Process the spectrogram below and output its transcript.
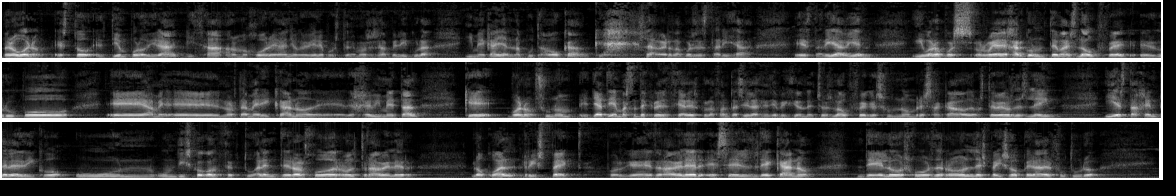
Pero bueno, esto el tiempo lo dirá. Quizá a lo mejor el año que viene pues tenemos esa película y me calla en la puta boca, que la verdad pues estaría, estaría bien. Y bueno, pues os voy a dejar con un tema Slowfake, el grupo eh, eh, norteamericano de, heavy metal, que, bueno, su ya tienen bastantes credenciales con la fantasía y la ciencia ficción. De hecho, Slowfake es un nombre sacado de los TVOs de Slane. Y esta gente le dedicó un, un disco conceptual entero al juego de Roll Traveler, lo cual, respect porque Traveler es el decano de los juegos de rol de Space Opera del futuro.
